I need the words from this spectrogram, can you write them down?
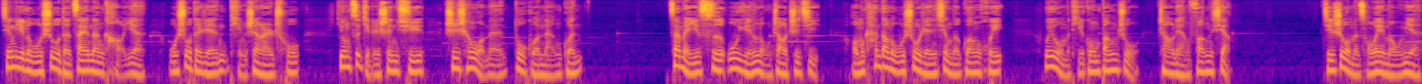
经历了无数的灾难考验，无数的人挺身而出，用自己的身躯支撑我们渡过难关。在每一次乌云笼罩之际，我们看到了无数人性的光辉，为我们提供帮助，照亮方向。即使我们从未谋面，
